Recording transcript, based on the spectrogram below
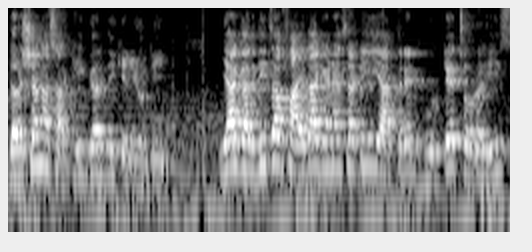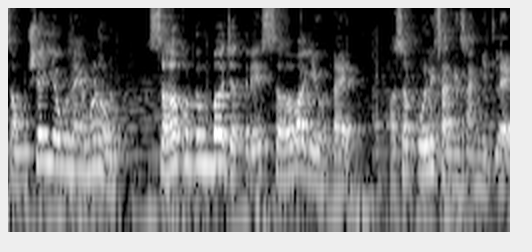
दर्शनासाठी गर्दी केली होती. या गर्दीचा फायदा घेण्यासाठी यात्रेत घुरटे चोरही संशय येऊ नये म्हणून सहकुटुंब जत्रेत सहभागी होत आहेत असं पोलिसांनी सांगितलंय.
